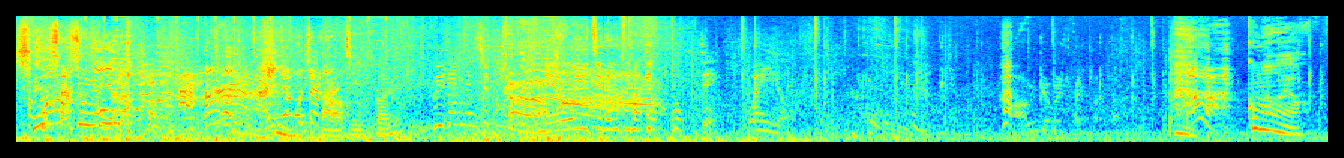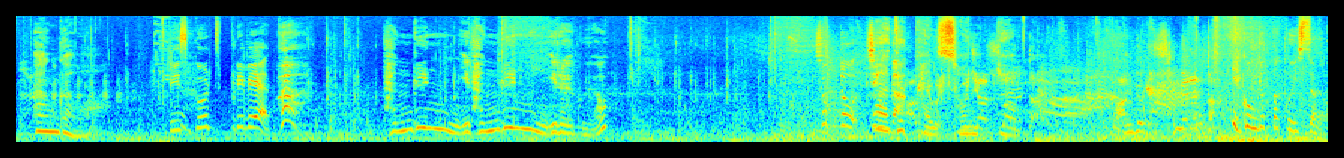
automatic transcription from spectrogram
힘 빠질걸? 내 의지를 받아 복제 완료. 고마워요 반가워 비스코트 프리벳. 당근 당근이라고요 속도 증가 아득한 손길 없다. 방벽이 소멸했다. 공격받고 있어요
